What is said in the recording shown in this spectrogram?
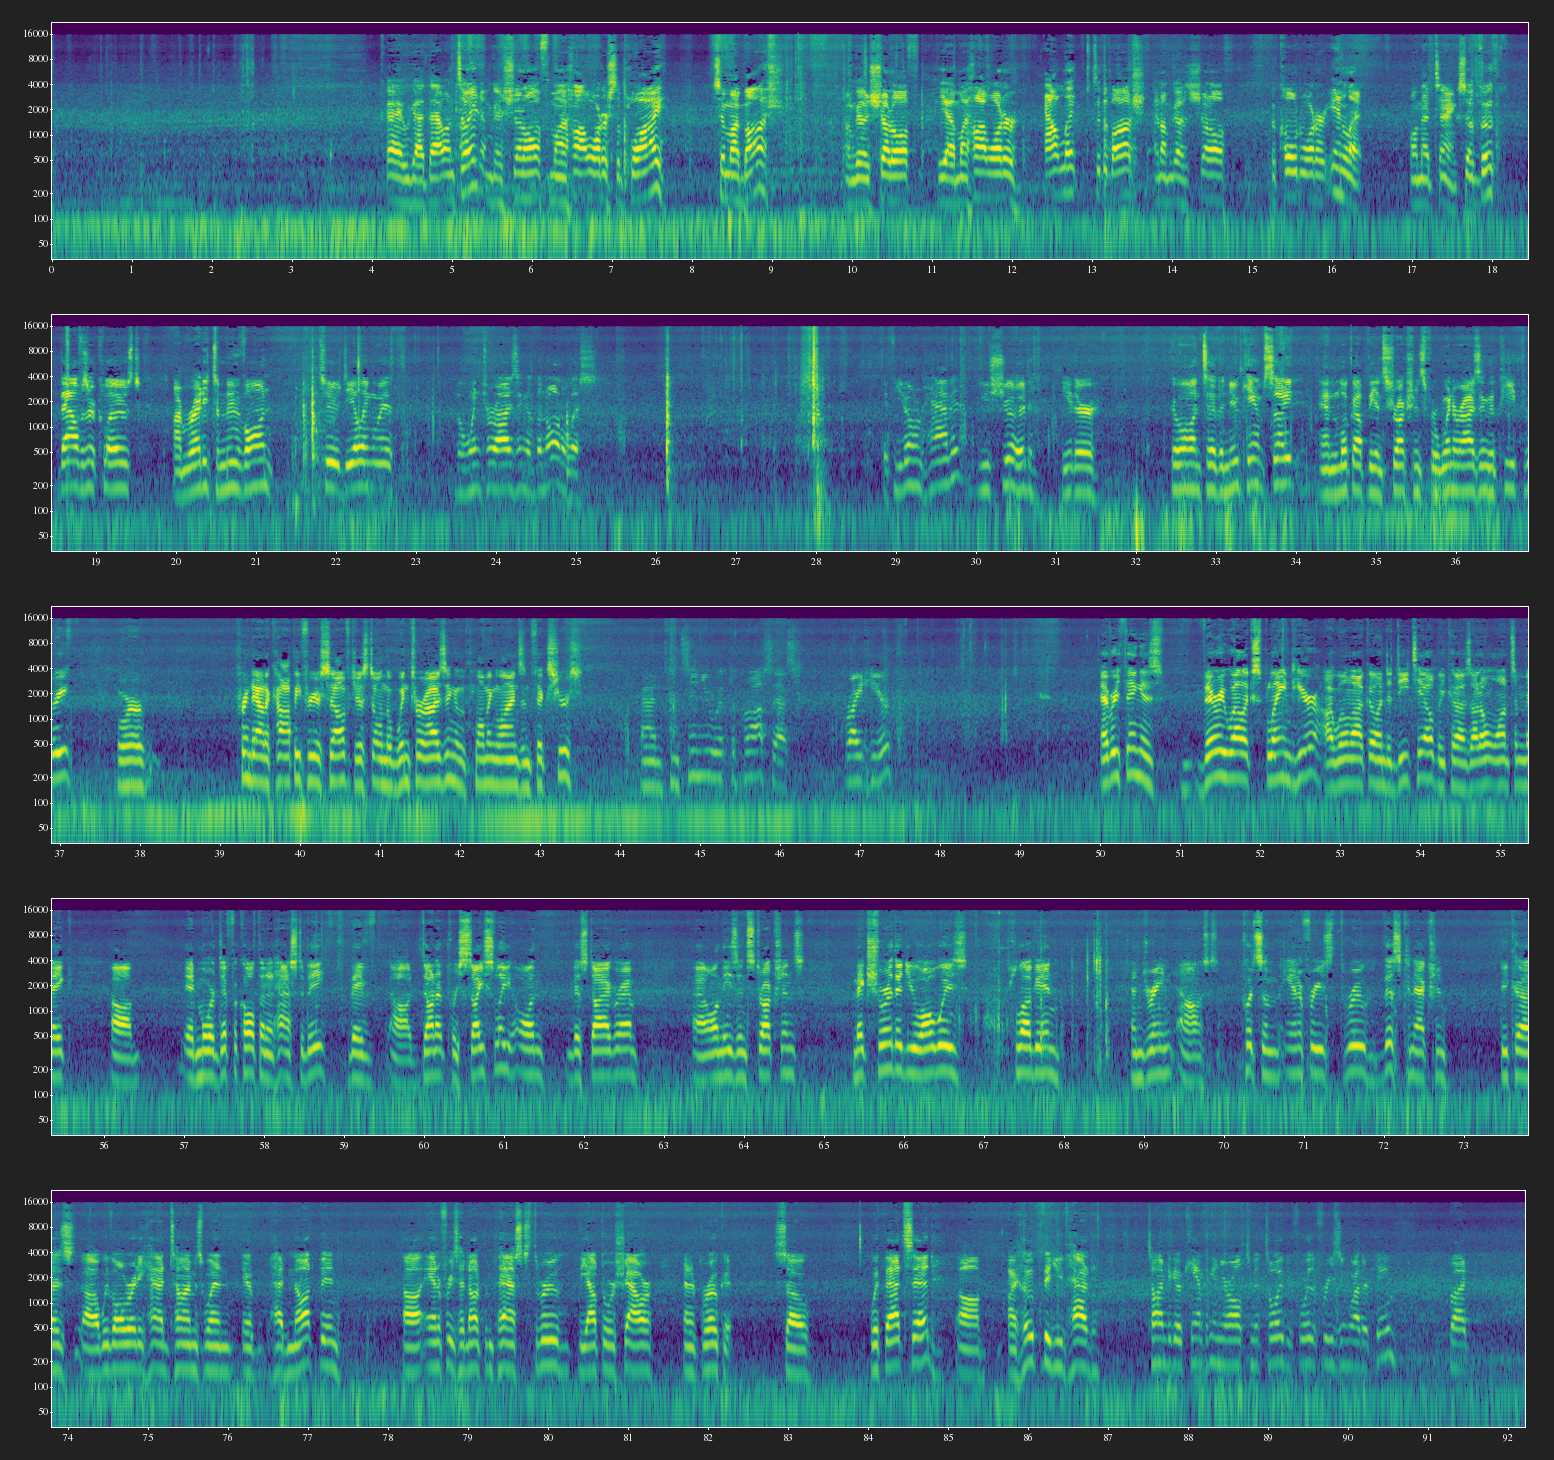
Okay, we got that one tight. I'm going to shut off my hot water supply to my Bosch. I'm going to shut off, yeah, my hot water outlet to the Bosch, and I'm going to shut off the cold water inlet on that tank. So both valves are closed. I'm ready to move on to dealing with the winterizing of the Nautilus. If you don't have it, you should either go on to the new campsite and look up the instructions for winterizing the P3 or print out a copy for yourself just on the winterizing of the plumbing lines and fixtures and continue with the process right here. Everything is very well explained here. I will not go into detail because I don't want to make um, it more difficult than it has to be. They've uh, done it precisely on this diagram uh, on these instructions. Make sure that you always plug in and drain, uh, put some antifreeze through this connection because uh, we've already had times when it had not been, uh, antifreeze had not been passed through the outdoor shower and it broke it. So with that said, um, I hope that you've had time to go camping in your ultimate toy before the freezing weather came. But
